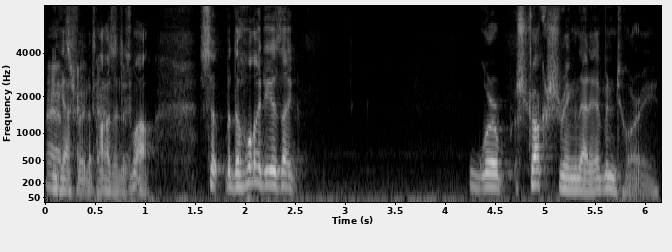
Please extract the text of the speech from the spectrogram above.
That's can ask for a deposit as well. So, but the whole idea is like we're structuring that inventory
